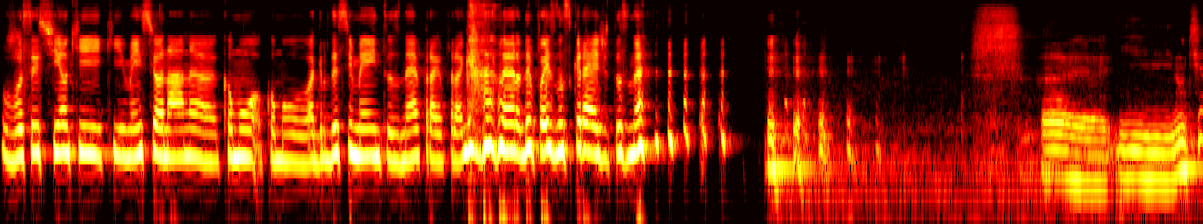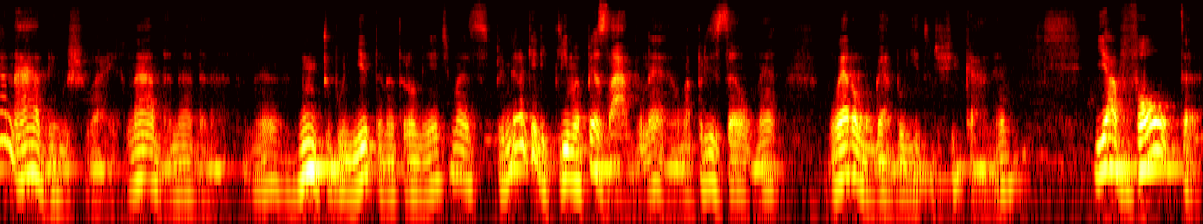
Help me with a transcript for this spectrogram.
Vocês tinham que, que mencionar na, como, como agradecimentos, né, para a galera depois nos créditos, né? é, e não tinha nada em Ushuaia, nada, nada, nada. Né? Muito bonita, naturalmente, mas primeiro aquele clima pesado, né? Uma prisão, né? Não era um lugar bonito de ficar, né? E a volta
